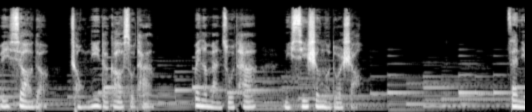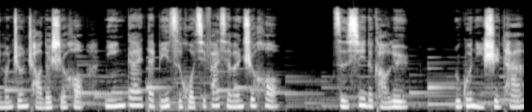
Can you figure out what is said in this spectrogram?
微笑的、宠溺的告诉他，为了满足他，你牺牲了多少。在你们争吵的时候，你应该待彼此火气发泄完之后，仔细的考虑，如果你是他，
